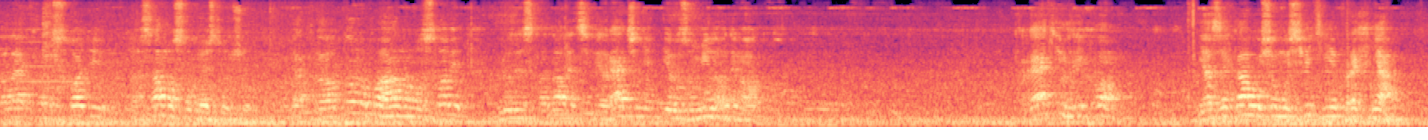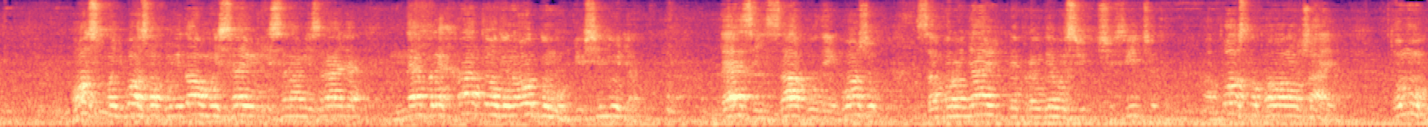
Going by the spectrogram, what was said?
далекому сході, я сам особисто чув, як на одному поганому слові люди складали цілі речення і розуміли один одного. Третім гріхом язика в усьому світі є брехня. Господь Бог заповідав Мойсею і синам Ізраїля не брехати один одному і всім людям. Десять заповідей Божих забороняють неправдиво свідчити. Апостол Павло навчає. Тому,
